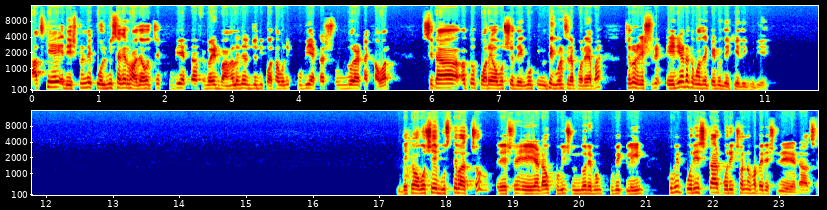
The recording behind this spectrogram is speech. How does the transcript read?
আজকে রেস্টুরেন্টে কলমি শাকের ভাজা হচ্ছে, খুবই একটা ফেভারিট বাঙালিদের যদি কথা বলি, খুবই একটা সুন্দর একটা খাবার। সেটা তো পরে অবশ্যই দেখব, কিন্তু দেখব না সেটা পরে আবার। চলো রেস্টুরেন্ট এরিয়াটা তোমাদেরকে একটু দেখিয়ে দিই ঘুরিয়ে। দেখে অবশ্যই বুঝতে পারছ রেস্টুরেন্ট এরিয়াটাও খুবই সুন্দর এবং খুবই ক্লিন খুবই পরিষ্কার পরিচ্ছন্ন ভাবে রেস্টুরেন্ট এরিয়াটা আছে।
